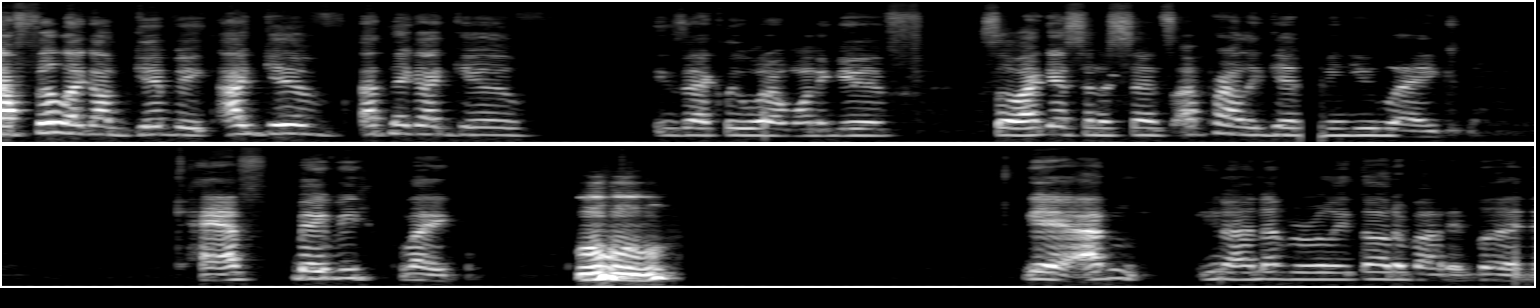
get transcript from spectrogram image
I feel like I'm giving. I give. I think I give exactly what I want to give. So I guess in a sense, I'm probably giving you like half, maybe like. Mm-hmm. Yeah, I'm you know, I never really thought about it, but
